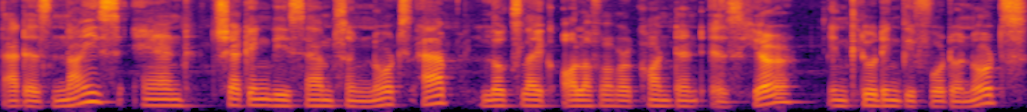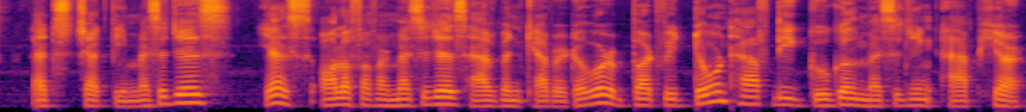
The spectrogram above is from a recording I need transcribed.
That is nice and checking the Samsung Notes app looks like all of our content is here including the photo notes. Let's check the messages. Yes, all of our messages have been carried over but we don't have the Google messaging app here.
